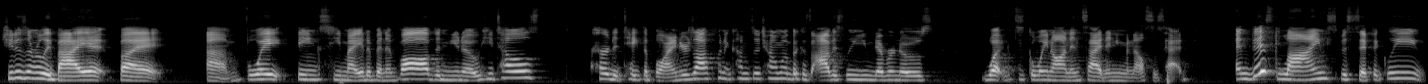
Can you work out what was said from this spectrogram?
She doesn't really buy it but um, Voight thinks he might have been involved, and you know he tells her to take the blinders off when it comes to Toma because obviously you never knows what's going on inside anyone else's head. And this line specifically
